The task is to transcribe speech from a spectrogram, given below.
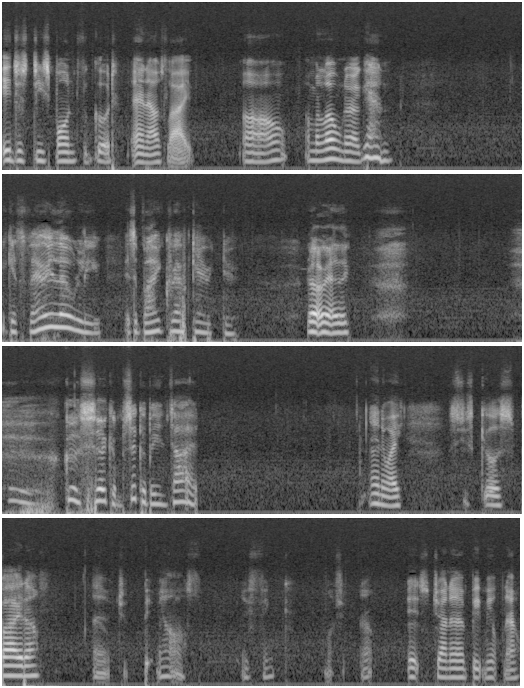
he just despawned for good. And I was like oh I'm a loner again. It gets very lonely as a Minecraft character not really. God sick I'm sick of being tired. Anyway let's just kill a spider uh, just bit my ass I think. Not sure. No it's trying to beat me up now.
